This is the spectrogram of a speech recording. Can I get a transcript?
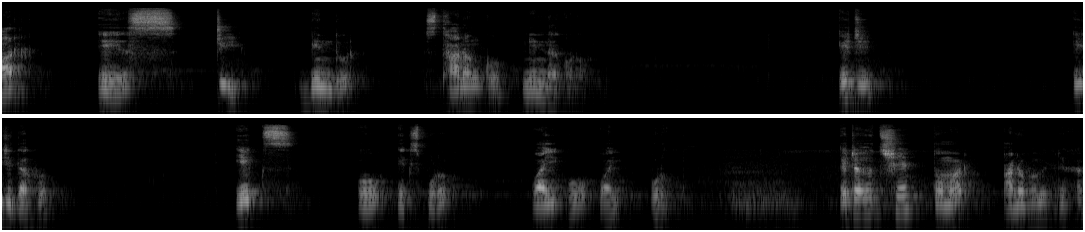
আর এস টি বিন্দুর স্থানাঙ্ক নির্ণয় করো। এই যে এই যে দেখো এক্স ও এক্স পড়ো ওয়াই ও ওয়াই পড়ো এটা হচ্ছে তোমার আনুভূমিক রেখা,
